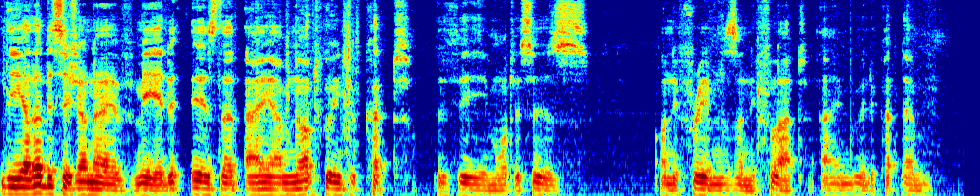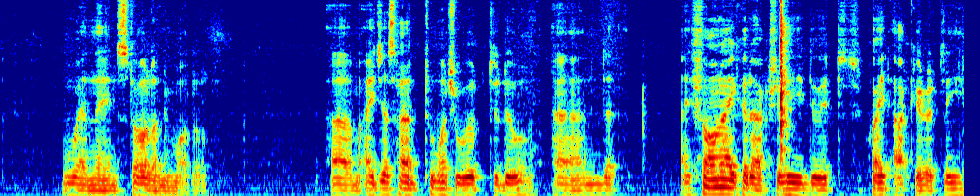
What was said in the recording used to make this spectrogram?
The other decision I've made is that I am not going to cut the mortises on the frames on the flat. I'm going to cut them when they're installed on the model. Um, I just had too much work to do and I found I could actually do it quite accurately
